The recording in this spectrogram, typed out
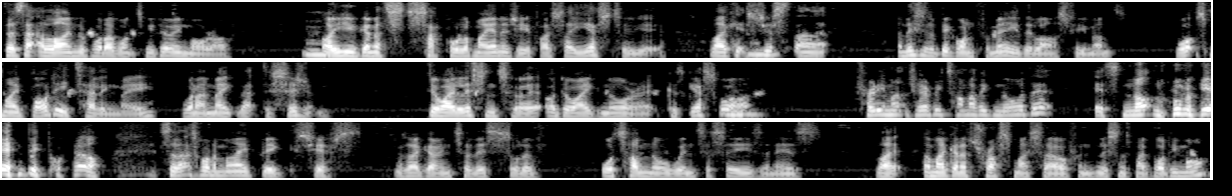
Does that align with what I want to be doing more of? Mm. Are you going to sap all of my energy if I say yes to you? Like it's mm. just that, and this is a big one for me the last few months. What's my body telling me when I make that decision? Do I listen to it or do I ignore it? Because guess what? Mm. Pretty much every time I've ignored it, it's not normally ended well. So that's one of my big shifts as I go into this sort of autumnal winter season is like, am I going to trust myself and listen to my body more?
